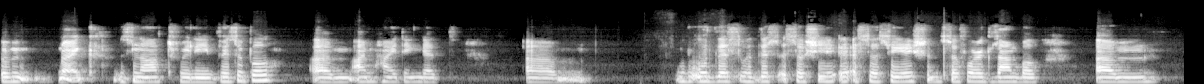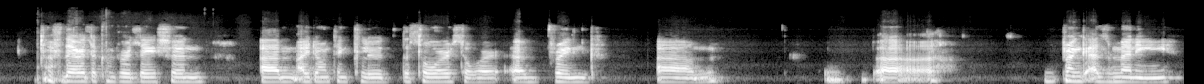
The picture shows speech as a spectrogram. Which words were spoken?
um like is not really visible. Um, I'm hiding it um, with this with this associ- association. So, for example, um, if there is a conversation, um, I don't include the source or uh, bring um, uh, bring as many.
